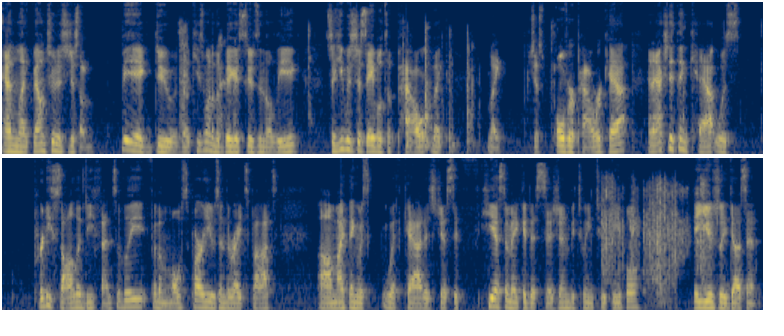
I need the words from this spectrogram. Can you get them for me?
and like Valanciunas is just a big dude, like he's one of the biggest dudes in the league, so he was just able to power like like just overpower KAT, and I actually think KAT was pretty solid defensively for the most part. He was in the right spots. Um, my thing was with KAT is just if he has to make a decision between two people, it usually doesn't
